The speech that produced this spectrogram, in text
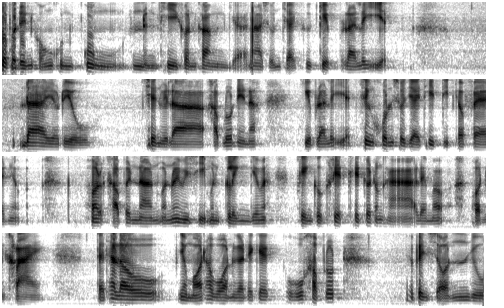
ก็ประเด็นของคุณกุ้งหนึ่งที่ค่อนข้างจะน่าสนใจคือเก็บรายละเอียดได้เร็ว เช่นเวลาขับรถนี่นะเก็บรายละเอียด ซึ่งคนส่วนใหญ่ที่ติดกาแฟเนี่ยเพราะขับไปนานมันไม่มีสีมันเกร็งใช่ไหมเกร็งก็เครียดเครียดก็ต้องหาอะไรมาผ่อนคลาย แต่ถ้าเราอย่างหมอทวรก็ได้แค่โอ้โหขับรถเป็นสอนอยู่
